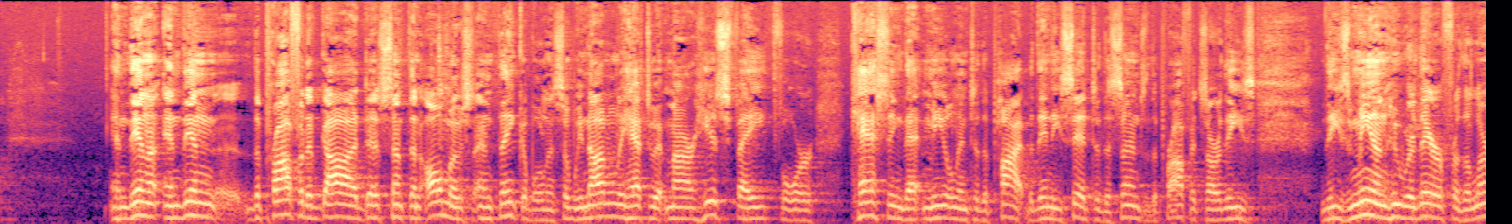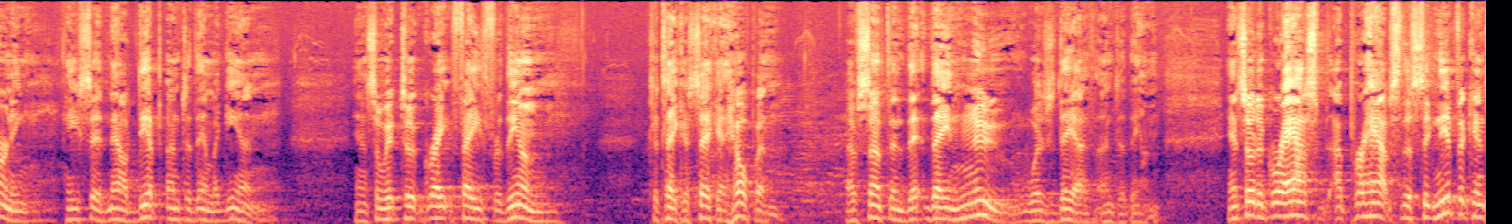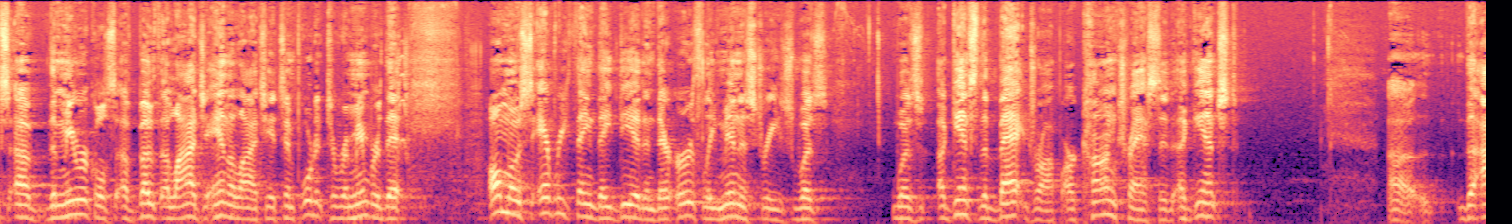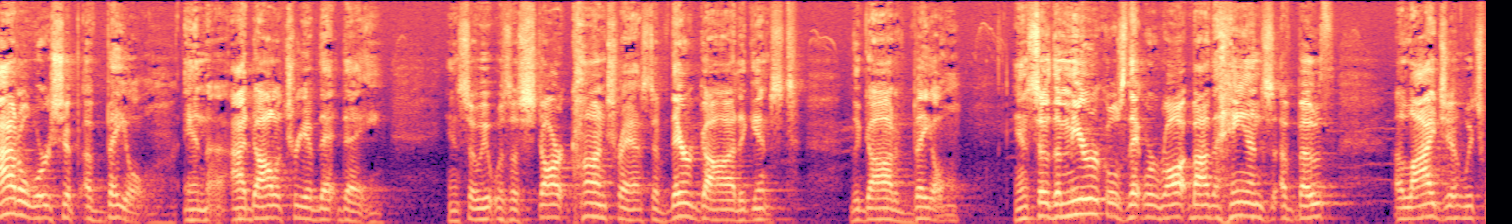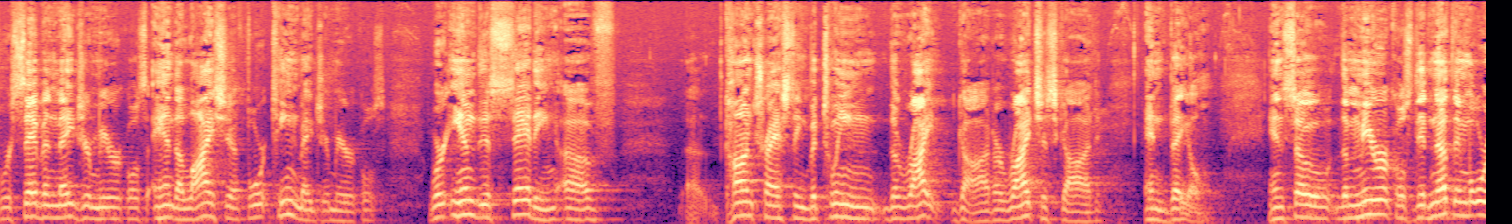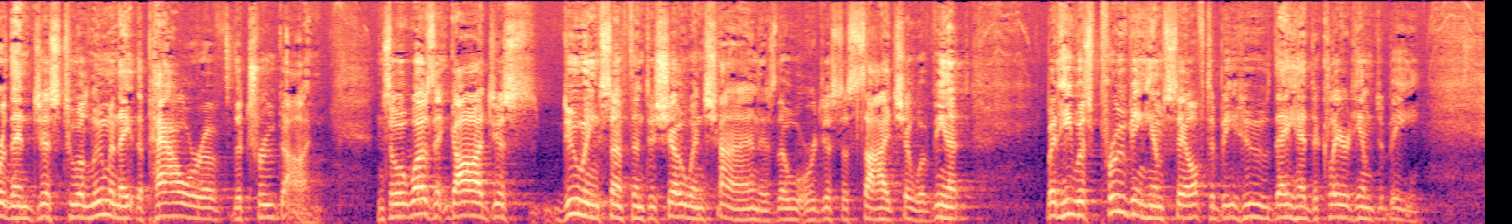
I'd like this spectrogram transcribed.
And then, uh, and then uh, the prophet of God does something almost unthinkable. And so we not only have to admire his faith for casting that meal into the pot. But then he said to the sons of the prophets, Are these, these men who were there for the learning? He said, Now dip unto them again. And so it took great faith for them to take a second helping of something that they knew was death unto them. And so to grasp uh, perhaps the significance of the miracles of both Elijah and Elisha, it's important to remember that almost everything they did in their earthly ministries was was against the backdrop or contrasted against uh, the idol worship of Baal and idolatry of that day. And so it was a stark contrast of their God against the God of Baal. And so the miracles that were wrought by the hands of both Elijah, which were seven major miracles, and Elisha, 14 major miracles, were in this setting of uh, contrasting between the right God or righteous God and Baal. And so the miracles did nothing more than just to illuminate the power of the true God. And so it wasn't God just doing something to show and shine as though it were just a sideshow event, but he was proving himself to be who they had declared him to be.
